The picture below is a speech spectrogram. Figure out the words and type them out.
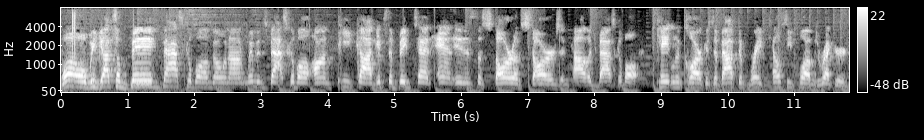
Whoa, we got some big basketball going on. Women's basketball on Peacock. It's the Big Ten, and it is the star of stars in college basketball. Caitlin Clark is about to break Kelsey Plum's record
